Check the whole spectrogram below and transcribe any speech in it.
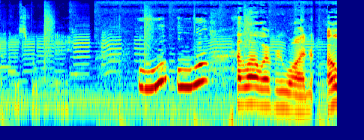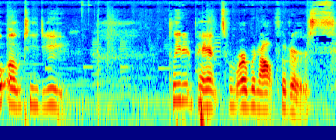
breakfast for today. Ooh, ooh. Hello everyone. OOTD. Pleated pants from Urban Outfitters.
